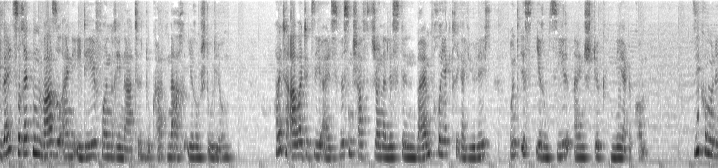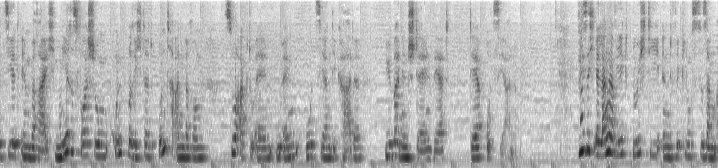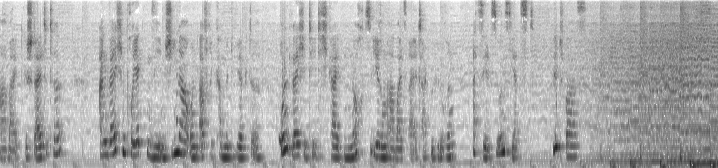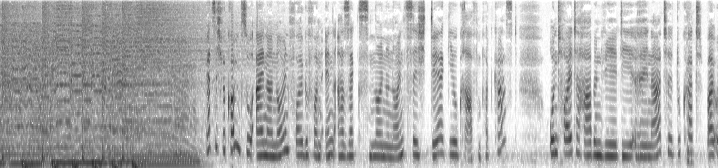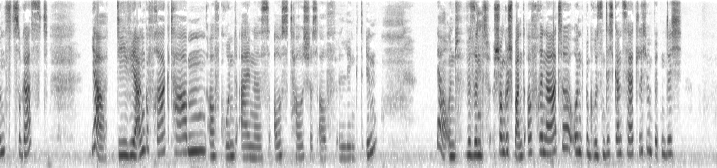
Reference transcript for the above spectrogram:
Die Welt zu retten war so eine Idee von Renate Dukat nach ihrem Studium. Heute arbeitet sie als Wissenschaftsjournalistin beim Projektträger Jülich und ist ihrem Ziel ein Stück näher gekommen. Sie kommuniziert im Bereich Meeresforschung und berichtet unter anderem zur aktuellen UN-Ozeandekade über den Stellenwert der Ozeane. Wie sich ihr langer Weg durch die Entwicklungszusammenarbeit gestaltete, an welchen Projekten sie in China und Afrika mitwirkte und welche Tätigkeiten noch zu ihrem Arbeitsalltag gehören, erzählt sie uns jetzt. Viel Spaß! Herzlich willkommen zu einer neuen Folge von NA699, der Geografen-Podcast. Und heute haben wir die Renate Duckert bei uns zu Gast. Ja, die wir angefragt haben aufgrund eines Austausches auf LinkedIn. Ja, und wir sind schon gespannt auf Renate und begrüßen dich ganz herzlich und bitten dich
